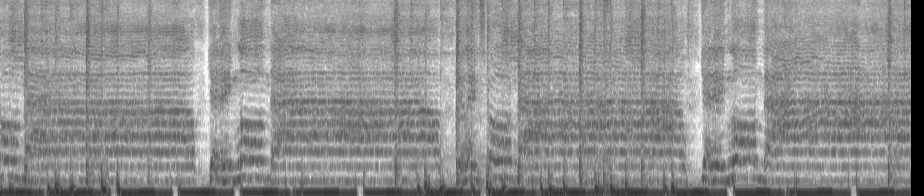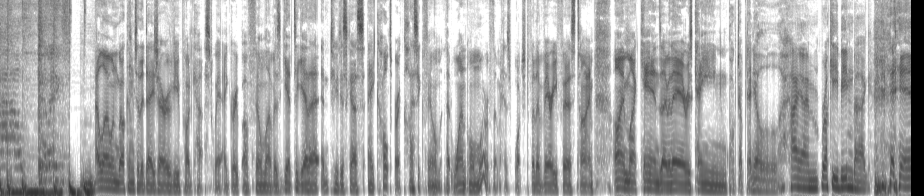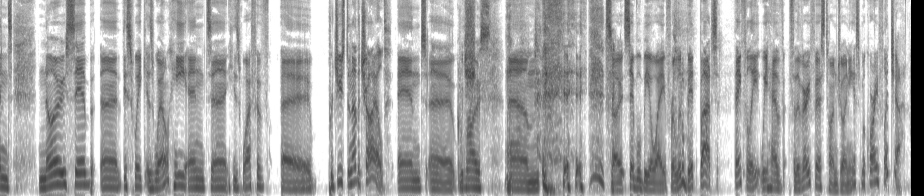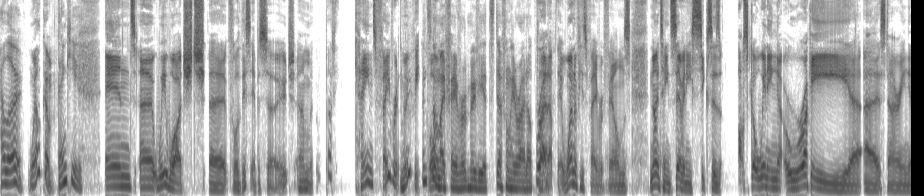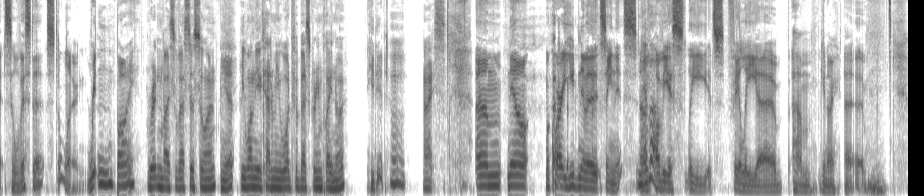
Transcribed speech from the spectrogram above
Hello and welcome to the Deja Review podcast, where a group of film lovers get together and to discuss a cult or a classic film that one or more of them has watched for the very first time. I'm Mike Cairns. Over there is Kane Porkchop Daniel, Hi, I'm Rocky Beanbag. and no Seb uh, this week as well. He and uh, his wife have. Uh, Produced another child, and uh, which Gross. um, so Seb will be away for a little bit, but thankfully we have, for the very first time, joining us Macquarie Fletcher. Hello. Welcome. Thank you. And uh, we watched uh, for this episode, um, I think Kane's favourite movie. It's Or- not my favorite movie. It's definitely right up there. Right up there. One of his favourite films, 1976's Oscar winning Rocky, uh, uh, starring Sylvester Stallone. Written by. Written by Sylvester Stallone. Yeah, He won the Academy Award for Best Screenplay, no? he did. Nice. Um, now, Macquarie, you'd never seen this. Um, Never. obviously, it's fairly, uh, um, you know, uh,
